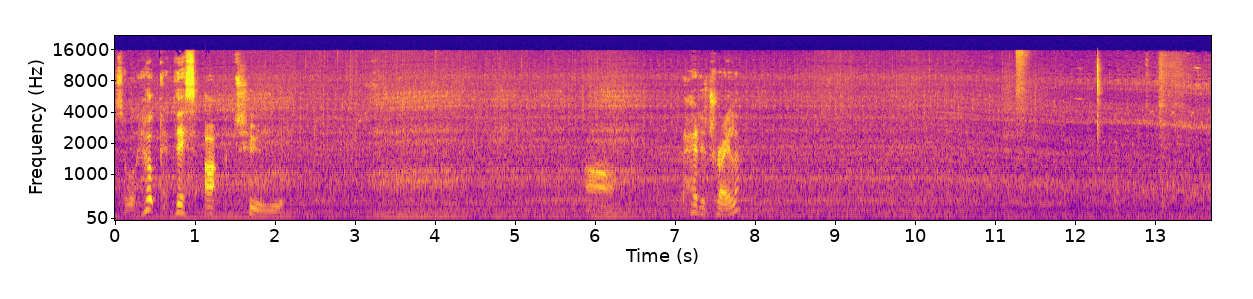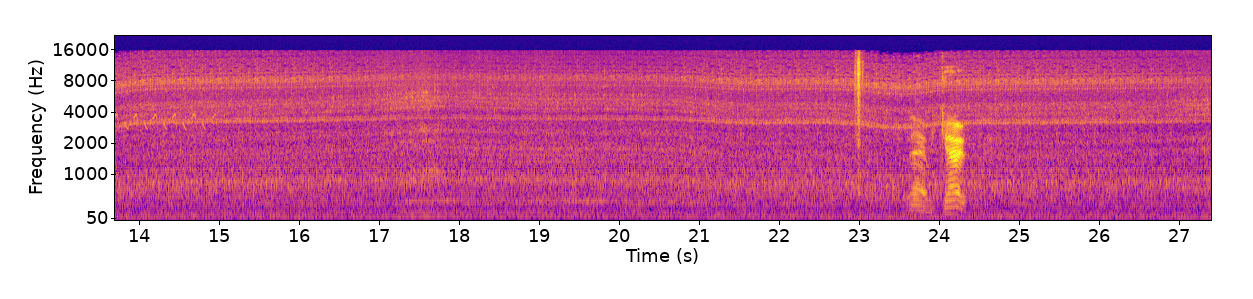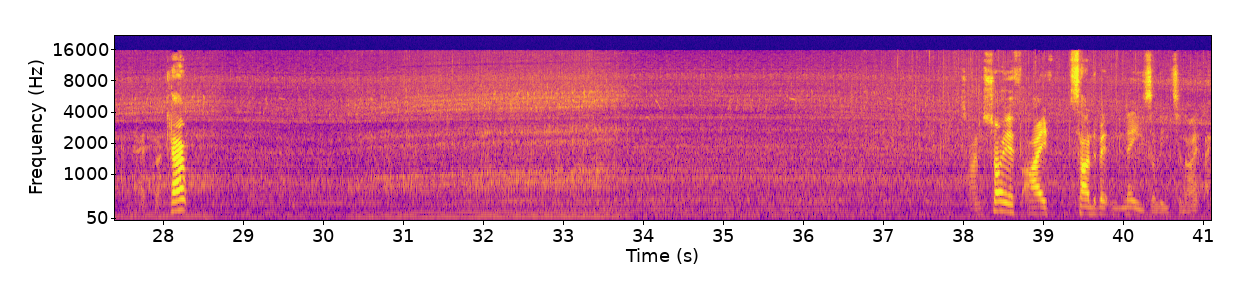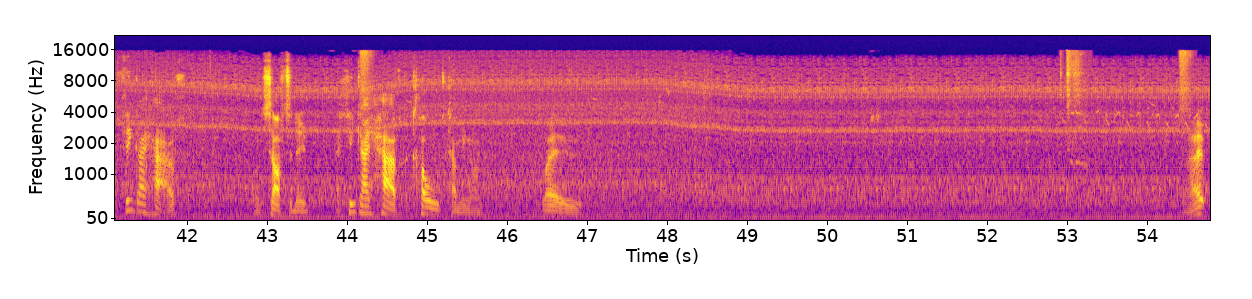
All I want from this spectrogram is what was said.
So we'll hook this up to our header trailer. There we go. Head back out. So I'm sorry if I sound a bit nasally tonight. I think I have, or this afternoon, I think I have a cold coming on. Whoa. No,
